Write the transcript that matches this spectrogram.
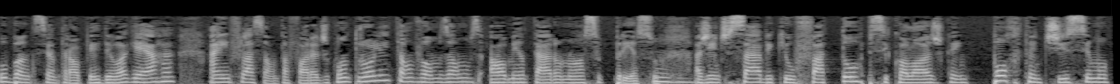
o Banco Central perdeu a guerra, a inflação está fora de controle, então vamos aumentar o nosso preço. Uhum. A gente sabe que o fator psicológico é importantíssimo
